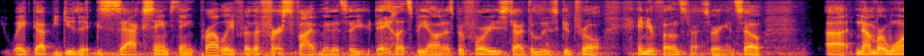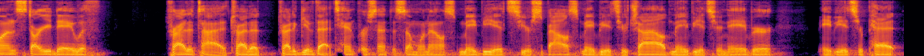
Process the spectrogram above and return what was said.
You wake up, you do the exact same thing, probably for the first five minutes of your day, let's be honest, before you start to lose control and your phone starts ringing. So, uh, number one, start your day with try to tithe try to try to give that 10% to someone else maybe it's your spouse maybe it's your child maybe it's your neighbor maybe it's your pet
